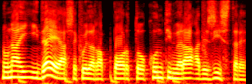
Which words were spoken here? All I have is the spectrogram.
non hai idea se quel rapporto continuerà ad esistere,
